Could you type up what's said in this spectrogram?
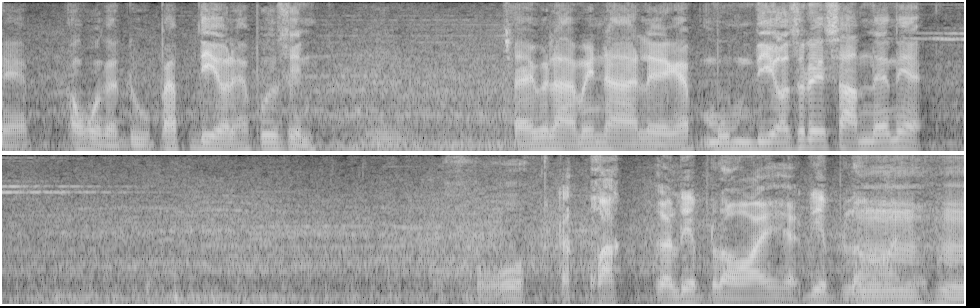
นะครับเอาแต่ดูแป๊บเดียวแล้วผู้สินใช้เวลาไม่นานเลยครับ มุมเดียวซะด้วยซ้ำนะเนี่ยโอ้โหตะควักก็เรียบร้อยครับเรียบร้อยอื้อหื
